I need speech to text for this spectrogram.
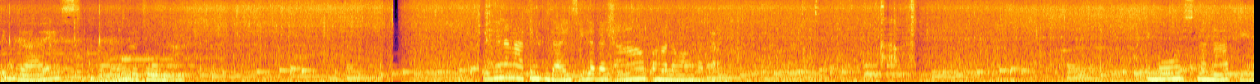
Natin guys. Yung luto na. Pwede na natin guys ilagay ang pangalawang gata. Ibuhos na natin.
